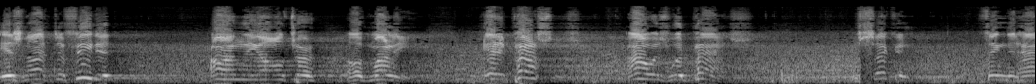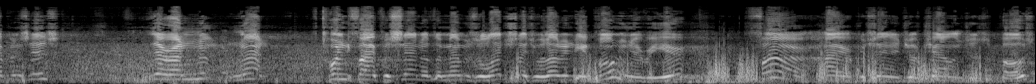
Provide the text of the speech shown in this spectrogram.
is not defeated on the altar of money. Yet it passes. Ours would pass. The second thing that happens is there are no, not 25% of the members of the legislature without any opponent every year, far higher percentage of challenges opposed,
